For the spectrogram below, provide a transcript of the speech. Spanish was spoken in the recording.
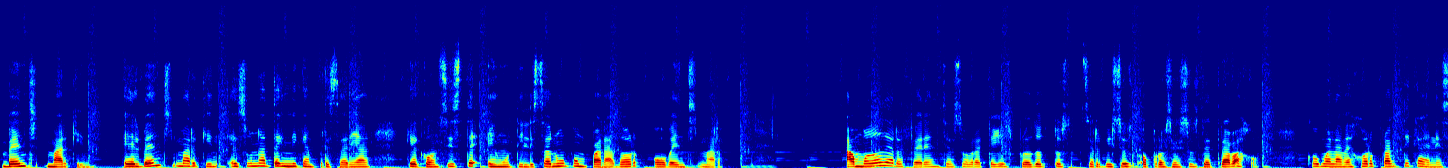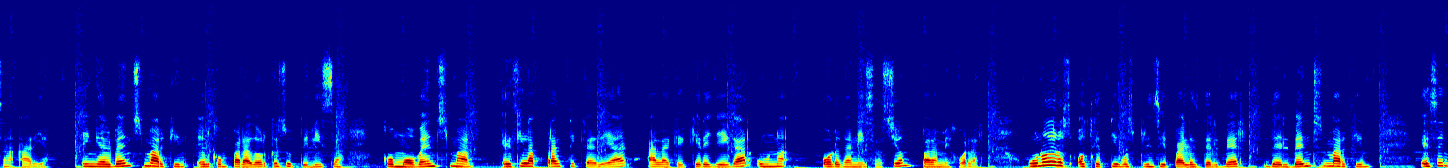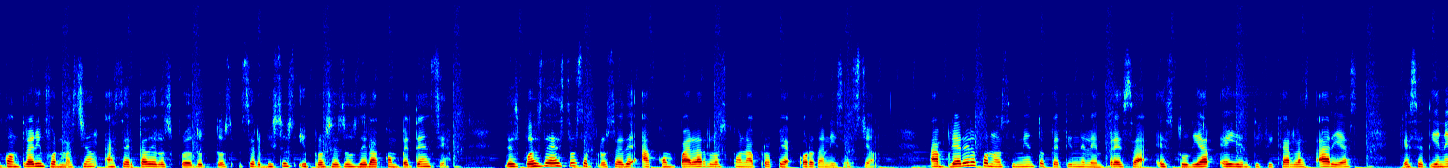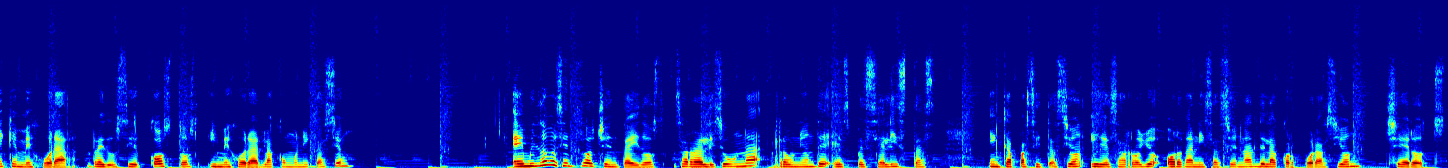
Benchmarking. El benchmarking es una técnica empresarial que consiste en utilizar un comparador o benchmark a modo de referencia sobre aquellos productos, servicios o procesos de trabajo, como la mejor práctica en esa área. En el benchmarking, el comparador que se utiliza como benchmark es la práctica ideal a la que quiere llegar una organización para mejorar. Uno de los objetivos principales del, del benchmarking es encontrar información acerca de los productos, servicios y procesos de la competencia. Después de esto se procede a compararlos con la propia organización, ampliar el conocimiento que tiene la empresa, estudiar e identificar las áreas que se tiene que mejorar, reducir costos y mejorar la comunicación. En 1982 se realizó una reunión de especialistas en capacitación y desarrollo organizacional de la corporación Xerox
